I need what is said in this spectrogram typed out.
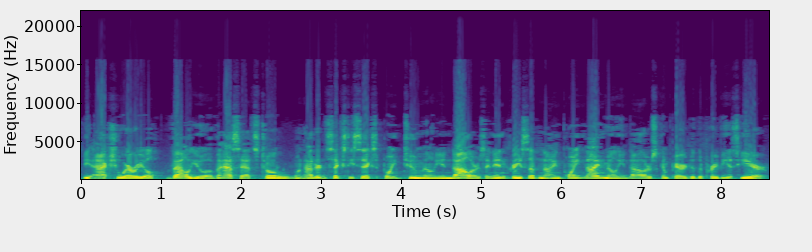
The actuarial value of assets totaled $166.2 million, an increase of $9.9 million compared to the previous year.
